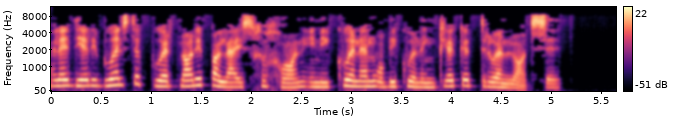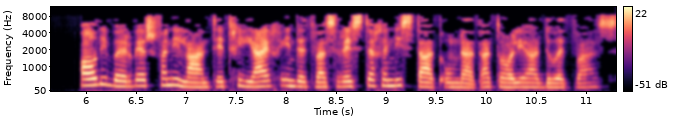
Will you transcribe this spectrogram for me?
Hulle het dier die boonste poort naar die paleis gegaan en die koning op die koninklijke troon laat sit. Al die burgers van die land het gejuig en dit was rustig in die stad omdat Atalia dood was.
